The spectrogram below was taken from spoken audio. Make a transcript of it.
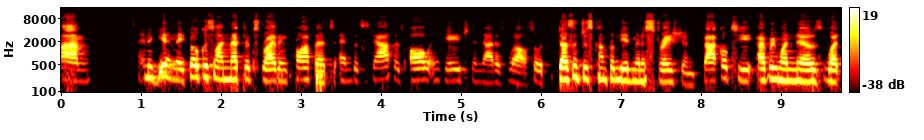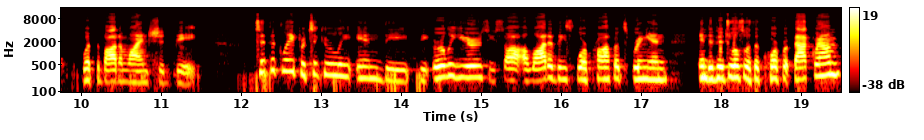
Um, and again, they focus on metrics driving profits, and the staff is all engaged in that as well. So it doesn't just come from the administration. Faculty, everyone knows what, what the bottom line should be. Typically, particularly in the, the early years, you saw a lot of these for-profits bring in individuals with a corporate background.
